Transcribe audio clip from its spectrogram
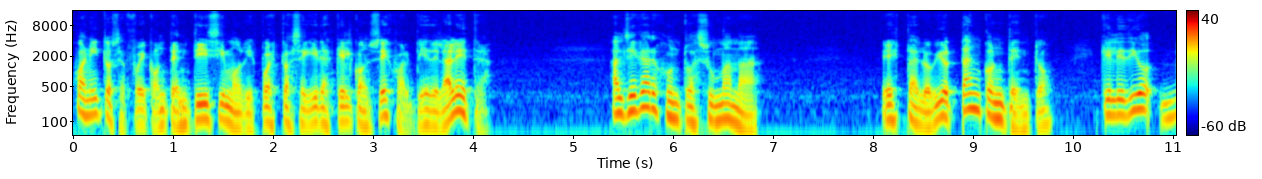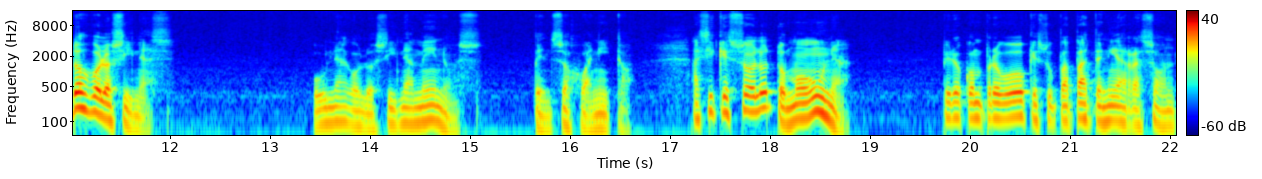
Juanito se fue contentísimo, dispuesto a seguir aquel consejo al pie de la letra. Al llegar junto a su mamá, ésta lo vio tan contento que le dio dos golosinas. Una golosina menos, pensó Juanito, así que solo tomó una. Pero comprobó que su papá tenía razón,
